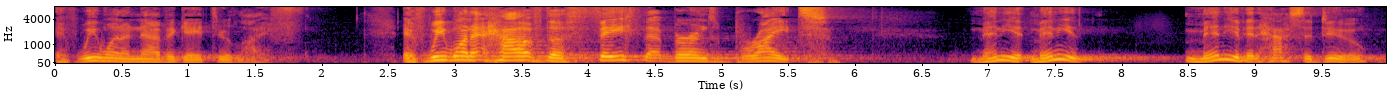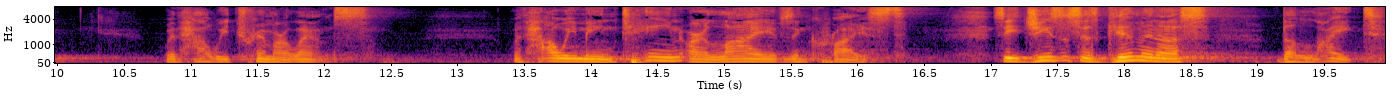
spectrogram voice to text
if we want to navigate through life, if we want to have the faith that burns bright, many, many, many of it has to do with how we trim our lamps, with how we maintain our lives in Christ. See, Jesus has given us the light.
